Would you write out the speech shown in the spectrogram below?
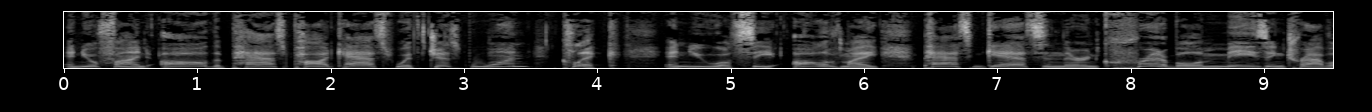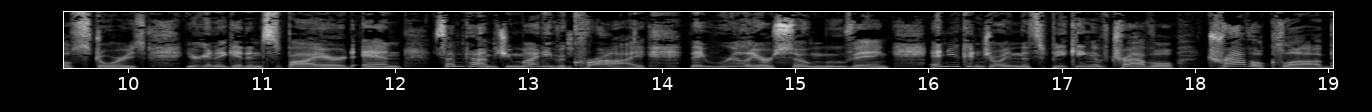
and you'll find all the past podcasts with just one click, and you will see all of my past guests and their incredible, amazing travel stories. You're going to get inspired, and sometimes you might even cry. They really are so moving. And you can join the Speaking of Travel Travel Club.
